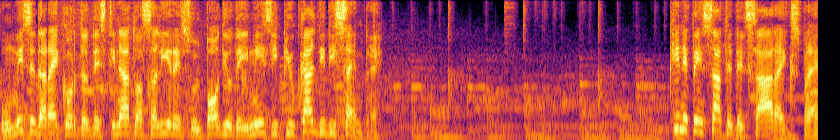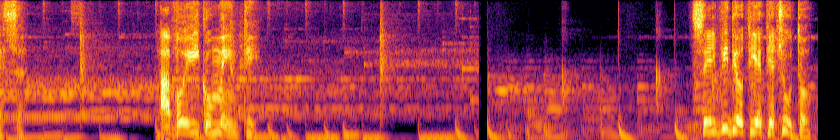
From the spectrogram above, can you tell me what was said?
un mese da record destinato a salire sul podio dei mesi più caldi di sempre. Che ne pensate del Sahara Express? A voi i commenti. Se il video ti è piaciuto,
